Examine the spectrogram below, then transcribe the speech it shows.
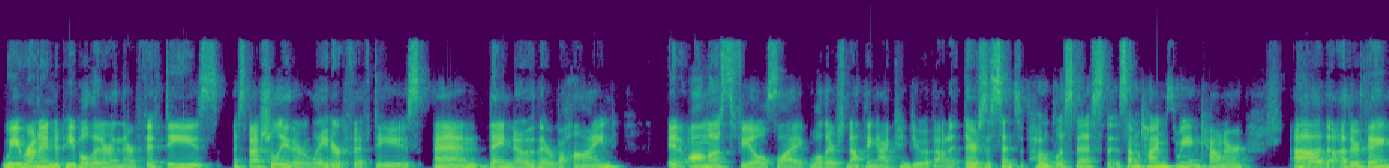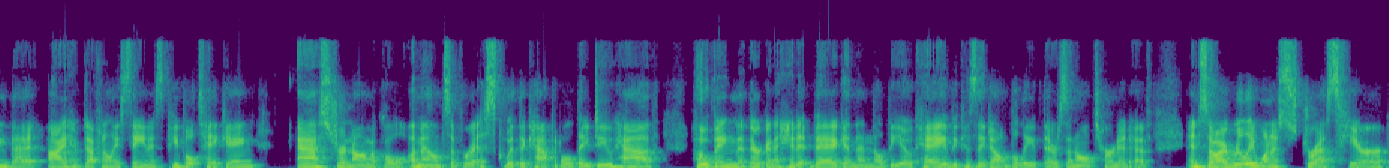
we run into people that are in their 50s, especially their later 50s, and they know they're behind, it almost feels like, well, there's nothing I can do about it. There's a sense of hopelessness that sometimes we encounter. Uh, the other thing that I have definitely seen is people taking astronomical amounts of risk with the capital they do have, hoping that they're going to hit it big and then they'll be okay because they don't believe there's an alternative. And so I really want to stress here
